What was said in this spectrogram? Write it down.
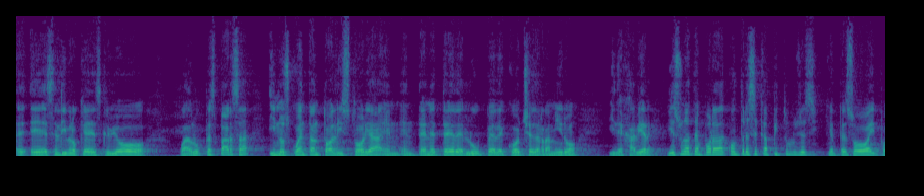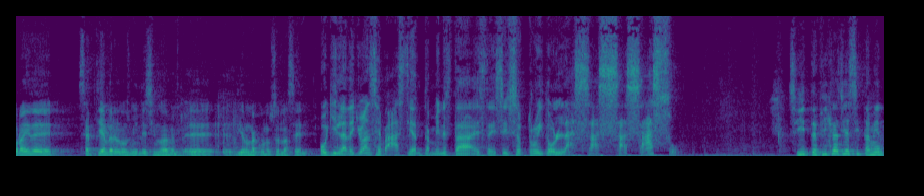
eh, eh, ese libro que escribió Guadalupe Esparza y nos cuentan toda la historia en, en TNT de Lupe, de Coche, de Ramiro y de Javier. Y es una temporada con 13 capítulos, Jessy, que empezó ahí por ahí de septiembre de 2019, eh, eh, dieron a conocer la serie. Oye, y la de Joan Sebastián también está, este, ese es otro idolazazazazo. Sí, te fijas, Jessy, también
